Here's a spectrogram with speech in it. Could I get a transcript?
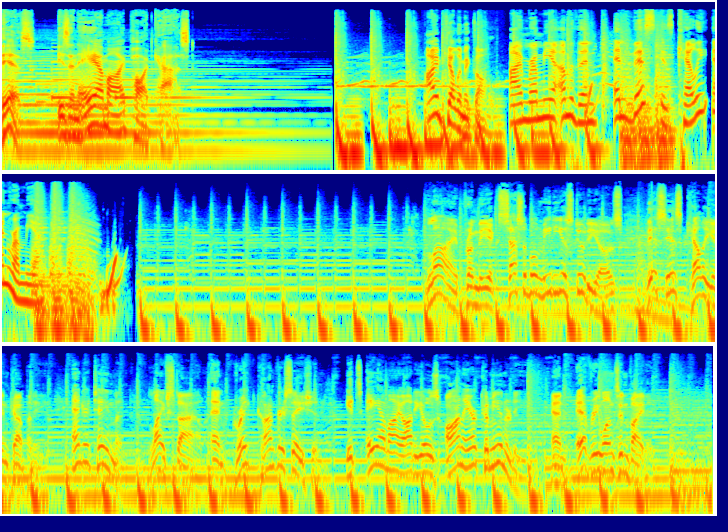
This is an AMI podcast. I'm Kelly McDonald. I'm Ramya Amadin, and this is Kelly and Ramya. Live from the Accessible Media Studios, this is Kelly and Company. Entertainment, lifestyle, and great conversation. It's AMI Audio's on air community, and everyone's invited.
